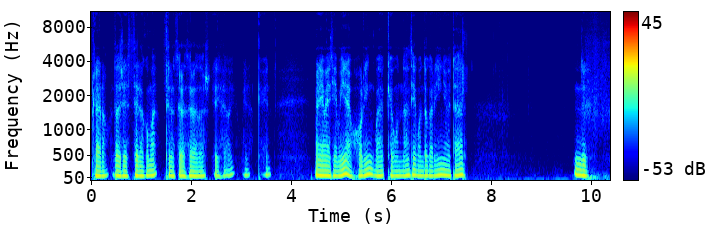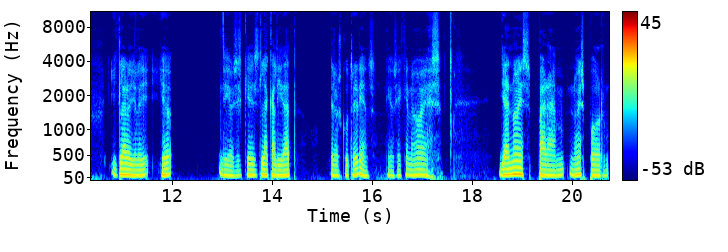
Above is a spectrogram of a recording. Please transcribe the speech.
claro. Entonces es 0,0002. Yo dije, ay, mira, qué bien. María me decía, mira, jolín, qué abundancia, cuánto cariño, qué tal. Y claro, yo le yo digo, es que es la calidad de los Cutrerians. Digo, si es que no es ya no es para no es por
